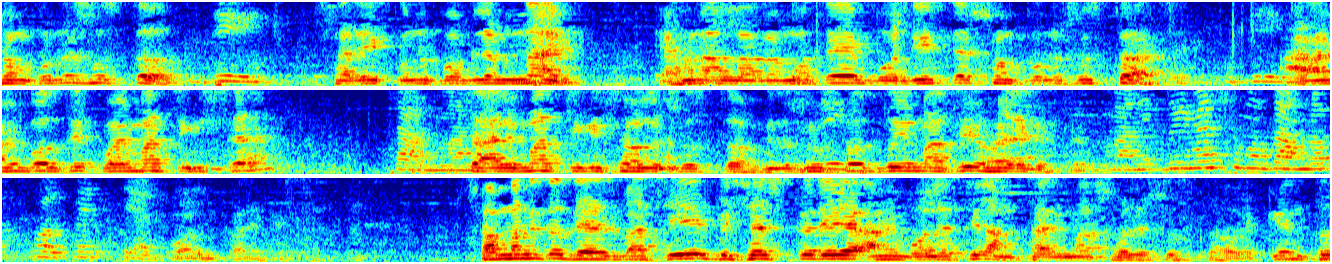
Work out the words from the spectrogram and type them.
সম্পূর্ণ সুস্থ? জি। শারীরিক কোনো প্রবলেম নাই? এখন আল্লাহর রহমতে বডিটা সম্পূর্ণ সুস্থ আছে। আর আমি বলছি কয় মাস চিকিৎসা? চার মাস। চিকিৎসা হলে সুস্থ হবে কিন্তু সুস্থ দুই মাসই হয়ে গেছে। মানে দুই মাসের মধ্যে আমরা ফল পাইছি আর ফল পাই গেছে। সম্মানিত দেশবাসী বিশেষ করে আমি বলেছিলাম চার মাস হলে সুস্থ হবে কিন্তু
